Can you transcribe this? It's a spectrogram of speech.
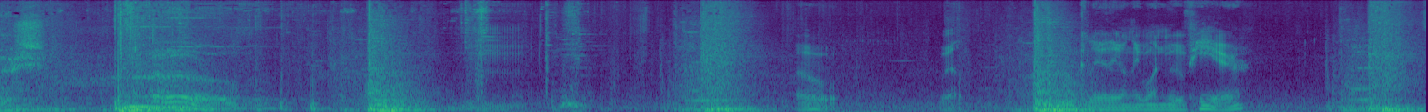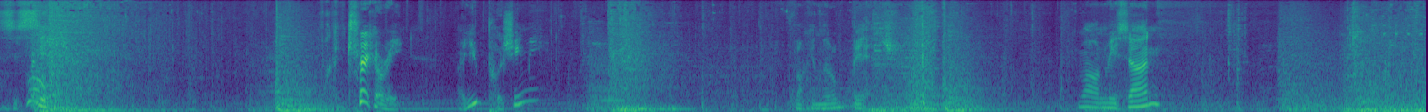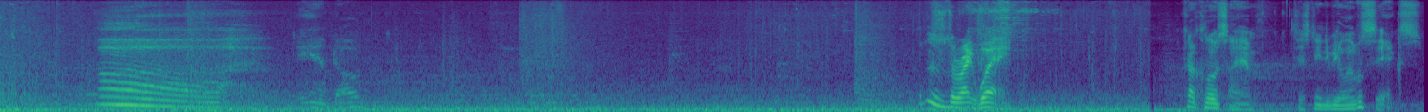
pushing me? Fucking little bitch. Come on, me son. Oh, ah, damn, dog. This is the right way. Look how close I am. Just need to be level 6.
